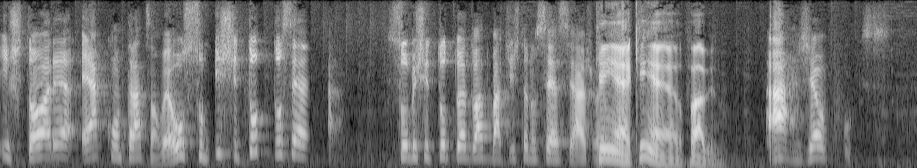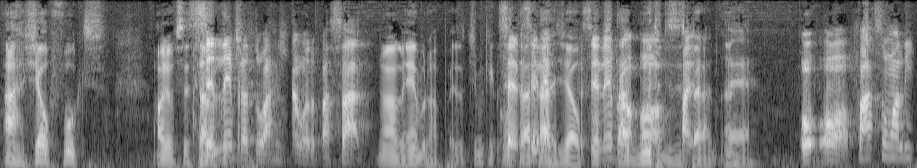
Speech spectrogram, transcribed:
história é a contratação. É o substituto do CSA. Substituto do Eduardo Batista no CSA, João. Quem é? Quem é, Fábio? Argel Fux. Argel Fux. Olha, você sabe. Você lembra do Argel ano passado? Não, lembro, rapaz. O time que contrata cê, cê Argel Fux está muito desesperado. É. Ó, oh, façam ali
